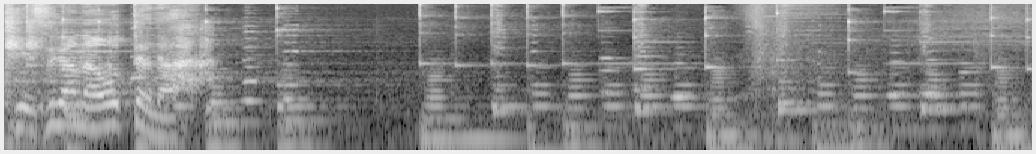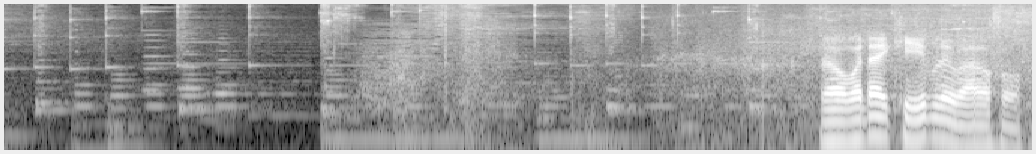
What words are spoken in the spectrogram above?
傷が治ってるな เรามาได้คลิปเลยว่ะโอ้โห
